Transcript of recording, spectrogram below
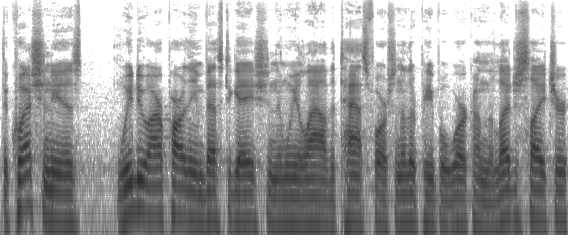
The question is we do our part of the investigation and we allow the task force and other people work on the legislature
